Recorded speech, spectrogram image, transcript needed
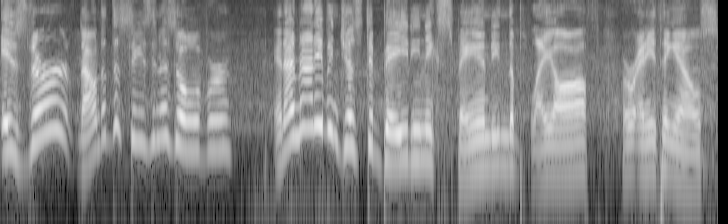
Is there now that the season is over, and I'm not even just debating expanding the playoff or anything else?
